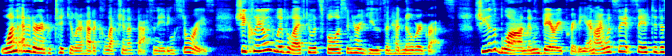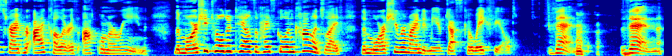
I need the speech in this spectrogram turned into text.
One editor in particular had a collection of fascinating stories. She clearly lived life to its fullest in her youth and had no regrets. She is blonde and very pretty, and I would say it's safe to describe her eye color as aquamarine. The more she told her tales of high school and college life, the more she reminded me of Jessica Wakefield. Then, then,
